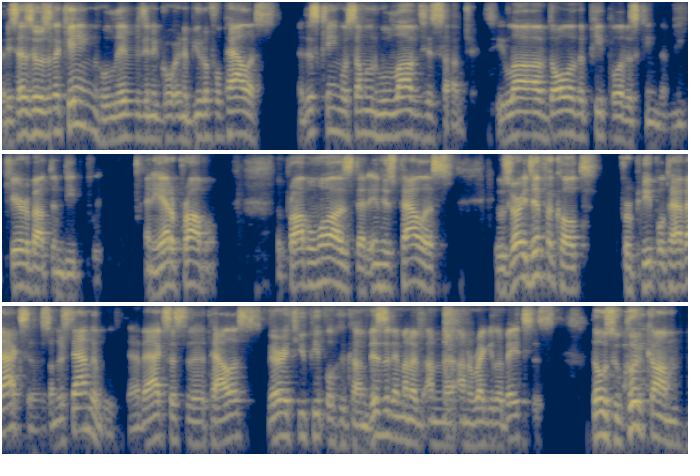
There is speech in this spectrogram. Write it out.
But he says it was a king who lived in a, in a beautiful palace. And this king was someone who loved his subjects. He loved all of the people of his kingdom. He cared about them deeply. And he had a problem. The problem was that in his palace, it was very difficult for people to have access, understandably, to have access to the palace. Very few people could come visit him on a, on a, on a regular basis. Those who could come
